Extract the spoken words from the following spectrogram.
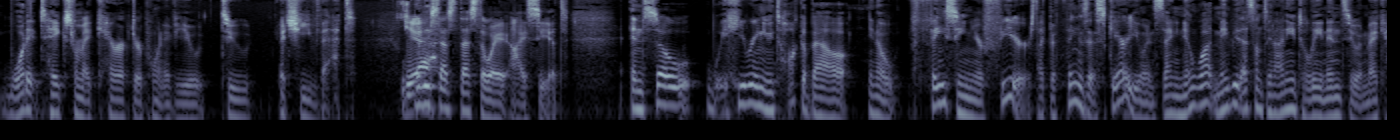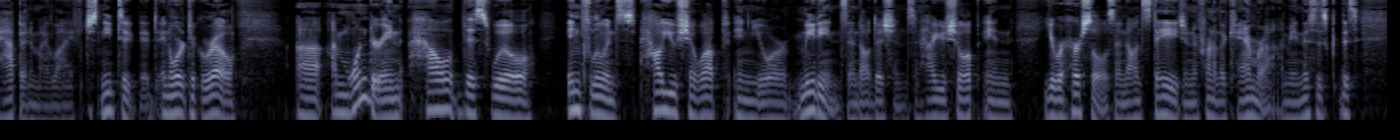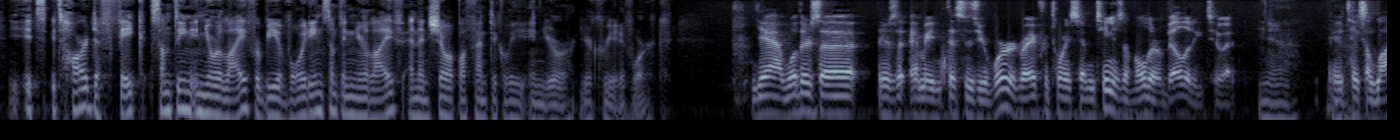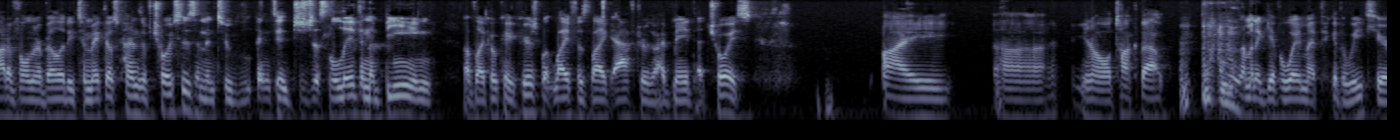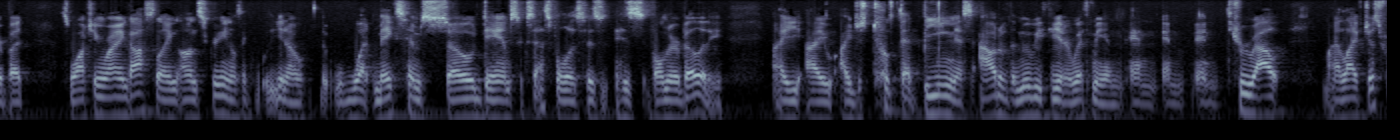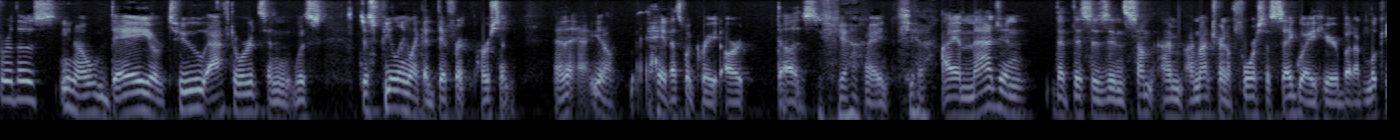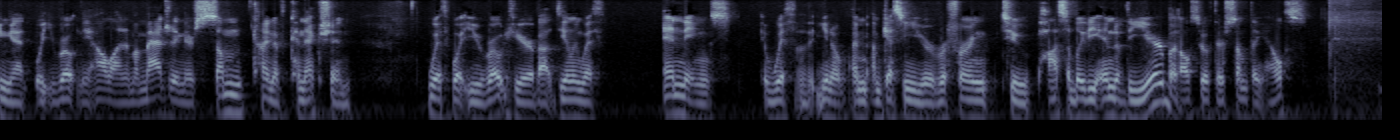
what it takes from a character point of view to achieve that. Yeah. At least that's that's the way I see it. And so hearing you talk about, you know, facing your fears, like the things that scare you and saying, you know what, maybe that's something I need to lean into and make happen in my life. Just need to, in order to grow. Uh, I'm wondering how this will influence how you show up in your meetings and auditions and how you show up in your rehearsals and on stage and in front of the camera. I mean, this is this it's it's hard to fake something in your life or be avoiding something in your life and then show up authentically in your your creative work. Yeah, well there's a there's a I mean, this is your word, right? For 2017 is a vulnerability to it. Yeah. It takes a lot of vulnerability to make those kinds of choices, and then to and to, to just live in the being of like, okay, here's what life is like after I've made that choice. I, uh, you know, I'll talk about. I'm going to give away my pick of the week here, but I watching Ryan Gosling on screen. I was like, you know, what makes him so damn successful is his his vulnerability. I, I, I just took that beingness out of the movie theater with me and, and, and, and throughout my life just for those, you know, day or two afterwards and was just feeling like a different person. And, uh, you know, hey, that's what great art does. Yeah. Right. Yeah. I imagine that this is in some, I'm, I'm not trying to force a segue here, but I'm looking at what you wrote in the outline. I'm imagining there's some kind of connection with what you wrote here about dealing with endings with you know I'm, I'm, guessing you're referring to possibly the end of the year but also if there's something else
